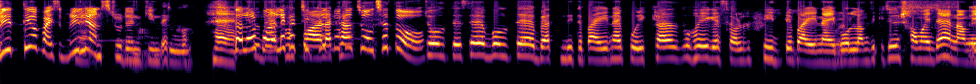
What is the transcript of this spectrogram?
বৃত্তিও পাইছে ব্রিলিয়ান্ট স্টুডেন্ট কিন্তু। হ্যাঁ তাহলে পড়ালেখা পড়ালেখা চলছে তো? চলতেছে বলতে বেতন দিতে পারি নাই পরীক্ষা হয়ে গেছে অলরেডি ফি দিতে পারি নাই। বললাম যে কিছুদিন সময় দেন আমি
